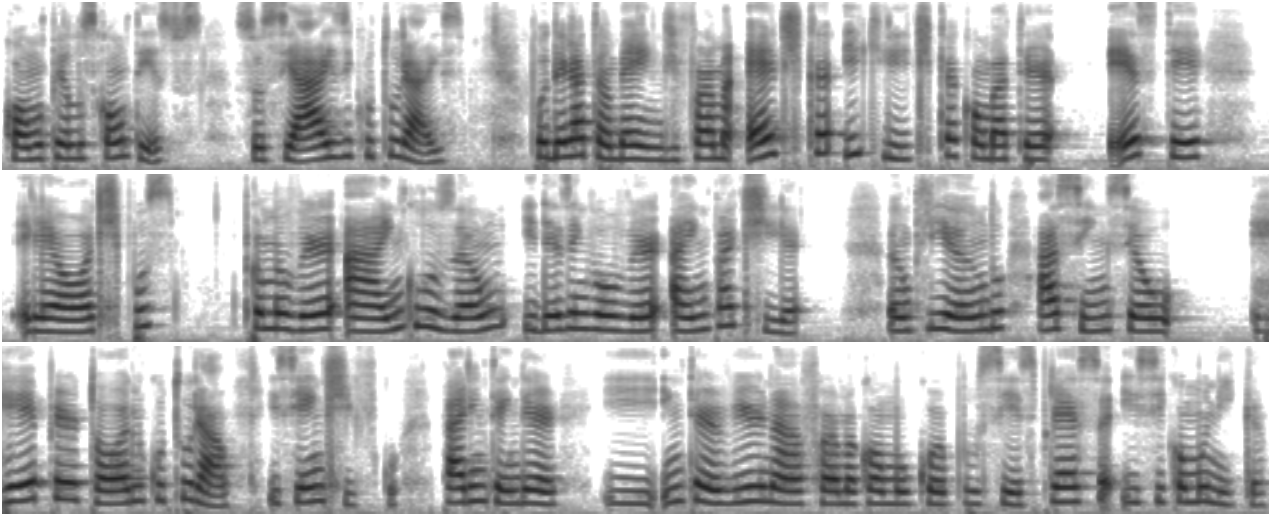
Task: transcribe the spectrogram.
como pelos contextos sociais e culturais. Poderá também, de forma ética e crítica, combater estereótipos, promover a inclusão e desenvolver a empatia, ampliando assim seu repertório cultural e científico para entender e intervir na forma como o corpo se expressa e se comunica.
